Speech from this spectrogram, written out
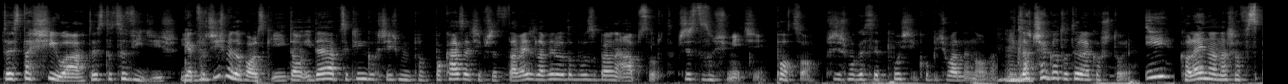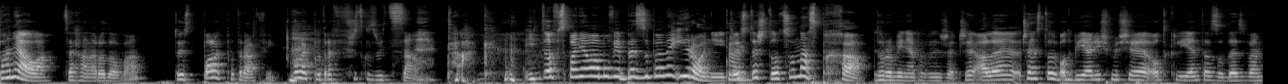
To jest ta siła, to jest to, co widzisz. Jak wróciliśmy do Polski i tą ideę upcyklingu chcieliśmy pokazać i przedstawiać, dla wielu to był zupełny absurd. Przecież to są śmieci. Po co? Przecież mogę sobie pójść i kupić ładne nowe. I mhm. dlaczego to tyle kosztuje? I kolejna nasza wspaniała cecha narodowa, To jest Polak potrafi. Polak potrafi wszystko zrobić sam. Tak. I to wspaniała, mówię, bez zupełnej ironii. Tak. To jest też to, co nas pcha do robienia pewnych rzeczy, ale często odbijaliśmy się od klienta z odezwem,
